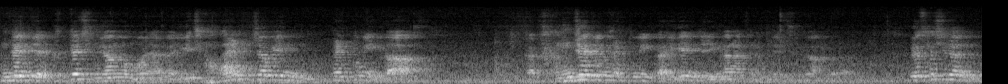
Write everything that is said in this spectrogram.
근데 이제 그때 중요한 건 뭐냐면 이게 자발적인 활동인가 그러니까 강제된 활동인가 이게 이제 인간한테는 굉장히 중요한 거예요. 그래서 사실은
